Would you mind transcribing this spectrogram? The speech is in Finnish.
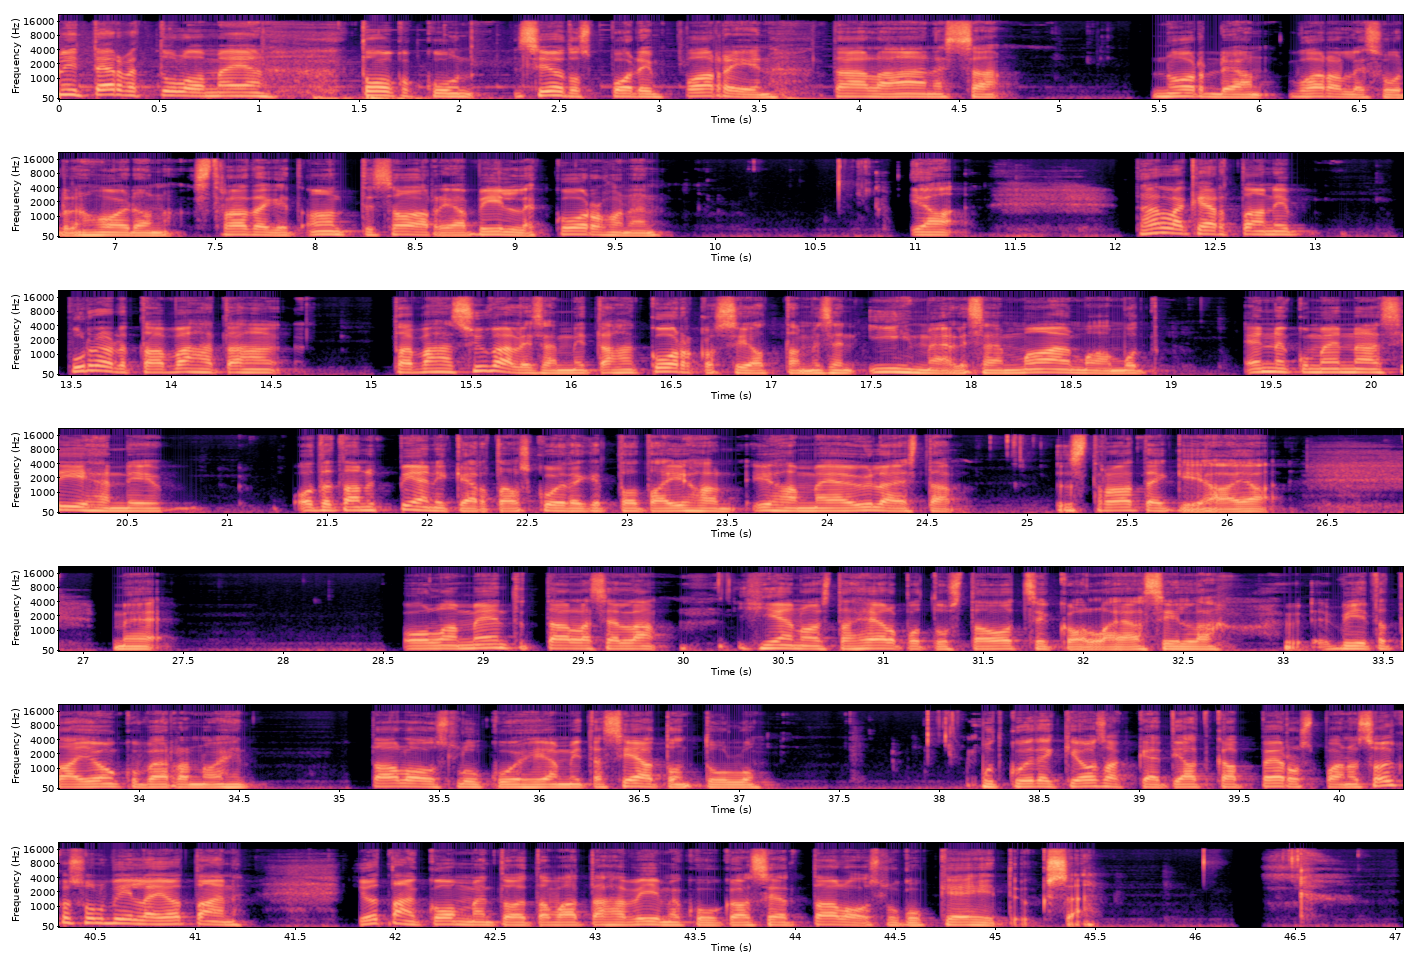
No niin, tervetuloa meidän toukokuun sijoituspodin pariin. Täällä äänessä Nordean varallisuuden hoidon strategit Antti Saari ja Ville Korhonen. Ja tällä kertaa niin pureudutaan vähän tähän, tai vähän syvällisemmin tähän korkosijoittamisen ihmeelliseen maailmaan, mutta ennen kuin mennään siihen, niin otetaan nyt pieni kertaus kuitenkin tota ihan, ihan meidän yleistä strategiaa ja me ollaan menty tällaisella hienoista helpotusta otsikolla ja sillä viitataan jonkun verran noihin talouslukuihin ja mitä sieltä on tullut. Mutta kuitenkin osakkeet jatkaa peruspainossa. Olisiko sinulla Ville jotain, jotain kommentoitavaa tähän viime kuukausien talouslukukehitykseen?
